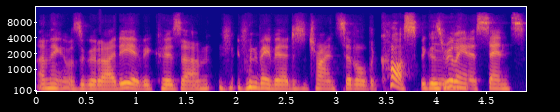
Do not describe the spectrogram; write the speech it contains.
I think it was a good idea because um, it would have been better just to try and settle the costs. Because mm. really, in a sense,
